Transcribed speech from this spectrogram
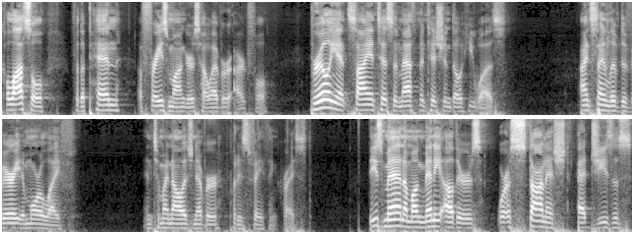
colossal for the pen of phrasemongers, however artful. Brilliant scientist and mathematician though he was, Einstein lived a very immoral life, and to my knowledge, never put his faith in Christ. These men, among many others, were astonished at Jesus'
